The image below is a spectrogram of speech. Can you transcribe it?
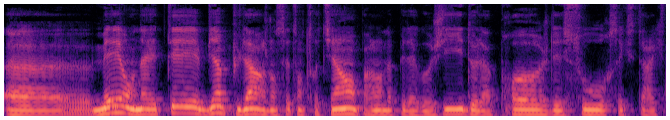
Mais on a été bien plus large dans cet entretien en parlant de la pédagogie, de l'approche, des sources, etc. etc.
